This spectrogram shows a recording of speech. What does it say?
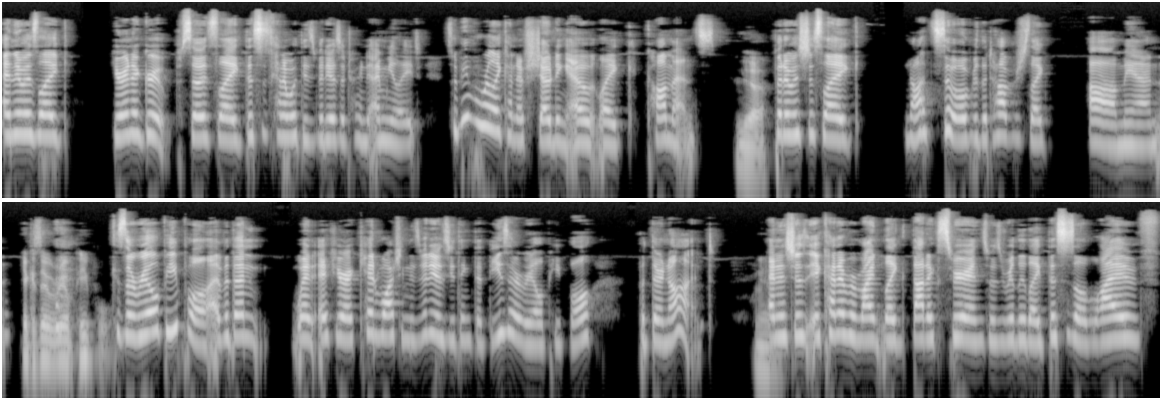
And it was like you're in a group, so it's like this is kind of what these videos are trying to emulate. So people were like kind of shouting out like comments, Yeah, but it was just like not so over the top. It's just like, oh man, yeah, because they're real people. because they're real people. Uh, But then when if you're a kid watching these videos, you think that these are real people, but they're not. Yeah. And it's just it kind of remind like that experience was really like this is a live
